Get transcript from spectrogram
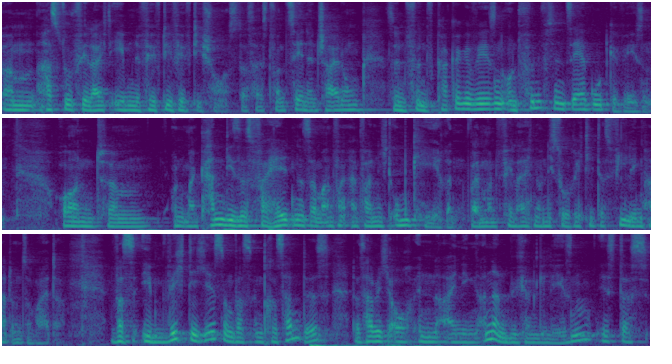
ähm, hast du vielleicht eben eine 50-50 Chance. Das heißt, von zehn Entscheidungen sind fünf Kacke gewesen und fünf sind sehr gut gewesen. Und, ähm, und man kann dieses Verhältnis am Anfang einfach nicht umkehren, weil man vielleicht noch nicht so richtig das Feeling hat und so weiter. Was eben wichtig ist und was interessant ist, das habe ich auch in einigen anderen Büchern gelesen, ist, dass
